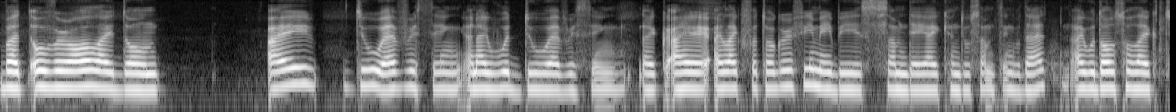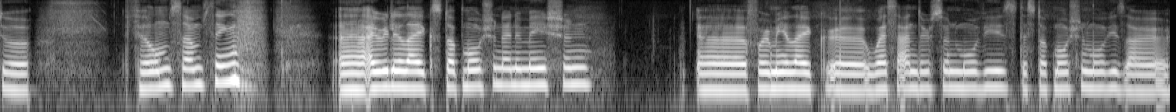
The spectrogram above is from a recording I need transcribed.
but overall, I don't. I do everything, and I would do everything. Like I, I like photography. Maybe someday I can do something with that. I would also like to film something. uh, I really like stop motion animation. Uh, for me, like uh, Wes Anderson movies, the stop motion movies are,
